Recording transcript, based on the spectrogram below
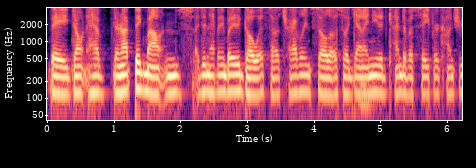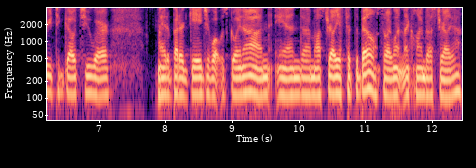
They don't have. They're not big mountains. I didn't have anybody to go with, so I was traveling solo. So again, I needed kind of a safer country to go to where. I had a better gauge of what was going on, and um, Australia fit the bill. So I went and I climbed Australia.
